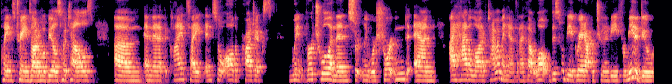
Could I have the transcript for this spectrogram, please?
planes trains automobiles hotels um, and then at the client site. And so all the projects went virtual and then certainly were shortened. And i had a lot of time on my hands and i thought well this would be a great opportunity for me to do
